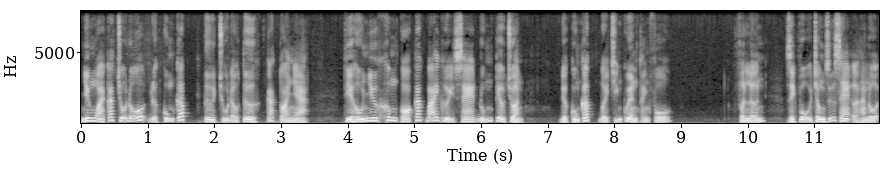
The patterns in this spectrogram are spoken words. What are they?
nhưng ngoài các chỗ đỗ được cung cấp từ chủ đầu tư các tòa nhà, thì hầu như không có các bãi gửi xe đúng tiêu chuẩn được cung cấp bởi chính quyền thành phố. Phần lớn, dịch vụ trông giữ xe ở Hà Nội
